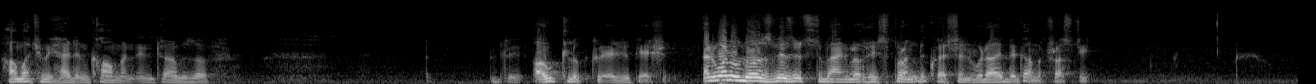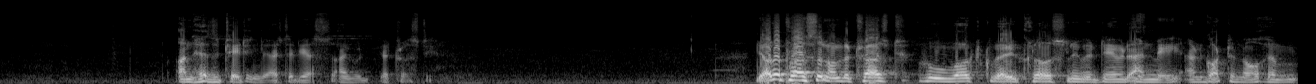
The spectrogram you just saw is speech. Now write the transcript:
how much we had in common in terms of the outlook to education. And one of those visits to Bangalore, he sprung the question, would I become a trustee? Unhesitatingly, I said, yes, I would be a trustee. The other person on the trust who worked very closely with David and me and got to know him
